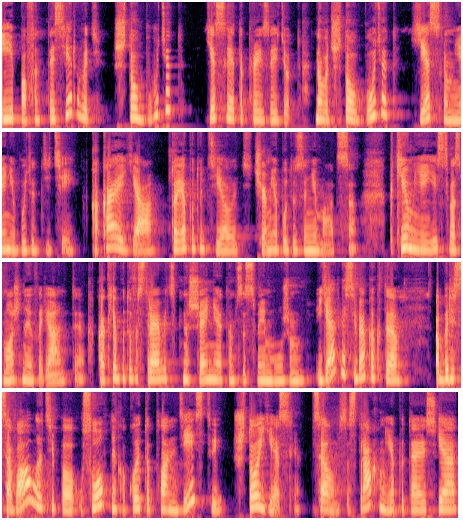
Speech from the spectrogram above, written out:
и пофантазировать, что будет, если это произойдет. Но вот что будет, если у меня не будет детей? Какая я? Что я буду делать? Чем я буду заниматься? Какие у меня есть возможные варианты? Как я буду выстраивать отношения там со своим мужем? Я для себя как-то обрисовала, типа, условный какой-то план действий, что если. В целом, со страхом я пытаюсь, я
